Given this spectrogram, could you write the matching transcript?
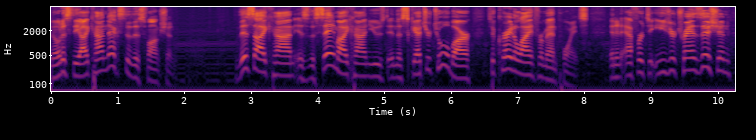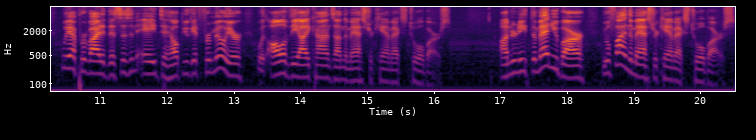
Notice the icon next to this function. This icon is the same icon used in the Sketcher toolbar to create a line from endpoints. In an effort to ease your transition, we have provided this as an aid to help you get familiar with all of the icons on the Mastercam X toolbars. Underneath the menu bar, you'll find the Mastercam X toolbars.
